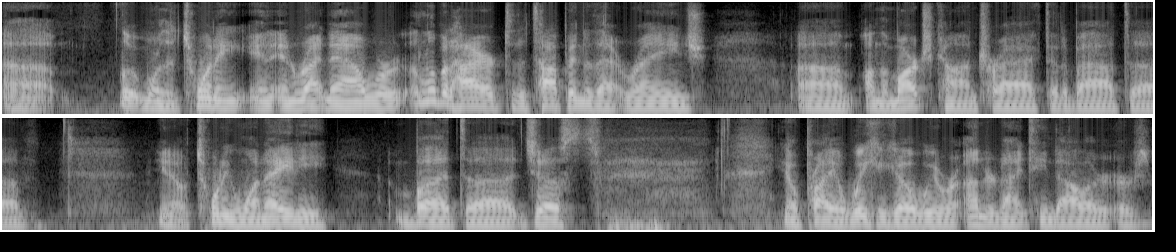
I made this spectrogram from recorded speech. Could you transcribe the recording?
Uh, a little bit more than 20, and, and, right now we're a little bit higher to the top end of that range um, on the March contract at about uh, you know 2180, but uh, just you know probably a week ago we were under 19 dollars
